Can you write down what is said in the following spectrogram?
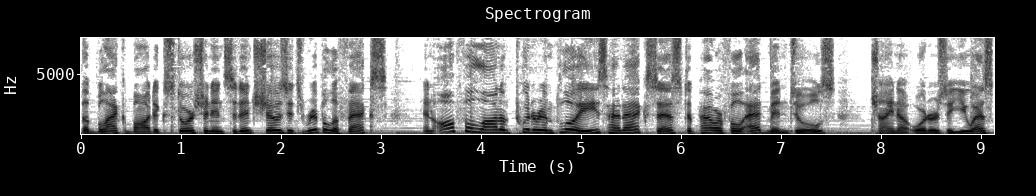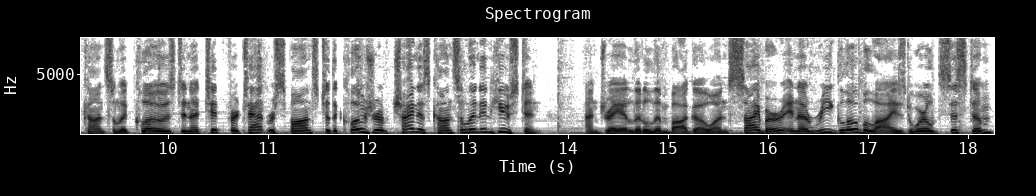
The Blackbaud extortion incident shows its ripple effects. An awful lot of Twitter employees had access to powerful admin tools. China orders a U.S. consulate closed in a tit for tat response to the closure of China's consulate in Houston. Andrea Little Limbago on cyber in a reglobalized world system.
